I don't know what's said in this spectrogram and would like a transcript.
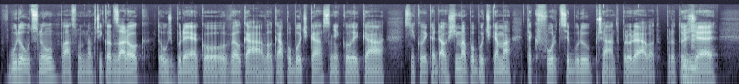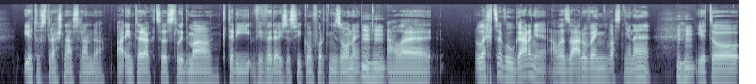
v budoucnu, plácnu například za rok, to už bude jako velká, velká pobočka s několika, s několika dalšíma pobočkama, tak furt si budu přát prodávat, protože mm-hmm. je to strašná sranda a interakce s lidma, který vyvedeš ze své komfortní zóny, mm-hmm. ale lehce vulgárně, ale zároveň vlastně ne. Mm-hmm. Je to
